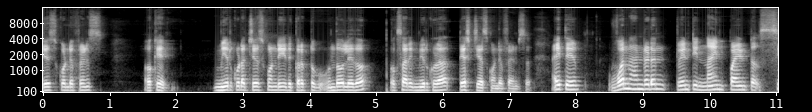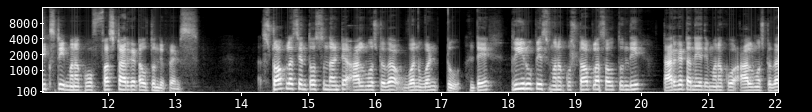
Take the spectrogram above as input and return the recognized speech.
చేసుకోండి ఫ్రెండ్స్. ఓకే మీరు కూడా చేసుకోండి ఇది కరెక్ట్ ఉందో లేదో ఒకసారి మీరు కూడా టెస్ట్ చేసుకోండి ఫ్రెండ్స్. అయితే one hundred and twenty nine point sixty మనకు ఫస్ట్ టార్గెట్ అవుతుంది ఫ్రెండ్స్. స్టాప్ లాస్ ఎంత వస్తుందంటే ఆల్మోస్ట్గా వన్ వన్ టూ. అంటే త్రీ రూపీస్ మనకు స్టాప్ లాస్ అవుతుంది. టార్గెట్ అనేది మనకు ఆల్మోస్ట్గా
